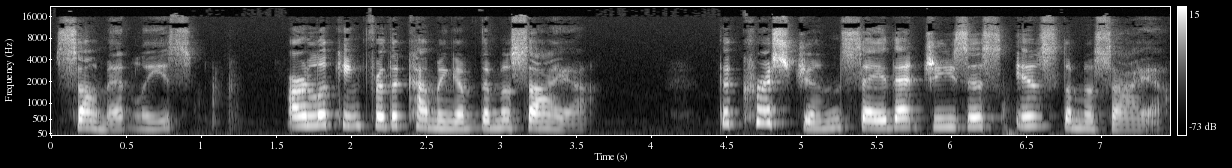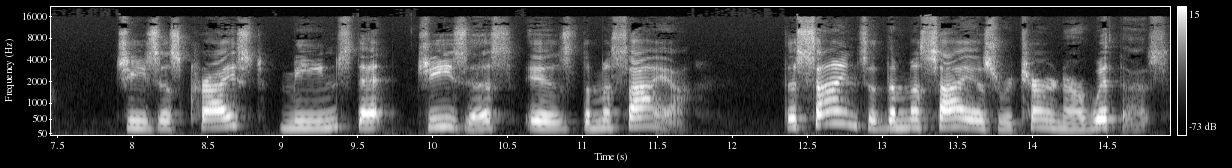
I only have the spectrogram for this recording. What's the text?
some at least, are looking for the coming of the Messiah. The Christians say that Jesus is the Messiah. Jesus Christ means that Jesus is the Messiah. The signs of the Messiah's return are with us,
